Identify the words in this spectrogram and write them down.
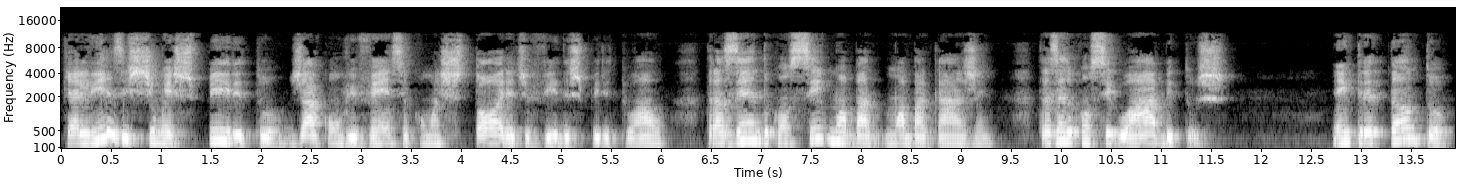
que ali existia um espírito já convivência com uma história de vida espiritual trazendo consigo uma bagagem, trazendo consigo hábitos. Entretanto,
